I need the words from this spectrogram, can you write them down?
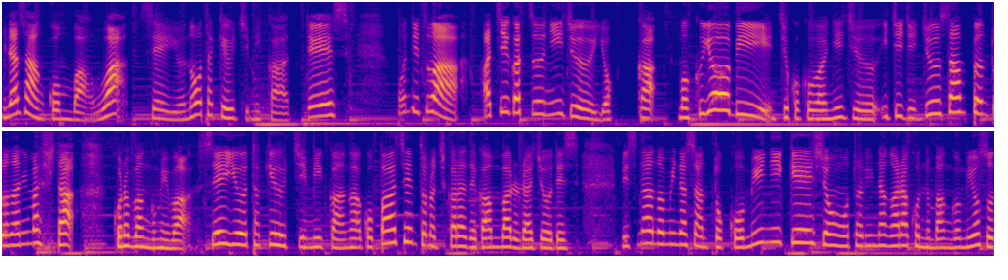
皆さんこんばんは。声優の竹内美香です。本日は8月24日木曜日、時刻は21時13分となりました。この番組は声優竹内美香が5%の力で頑張るラジオです。リスナーの皆さんとコミュニケーションを取りながらこの番組を育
